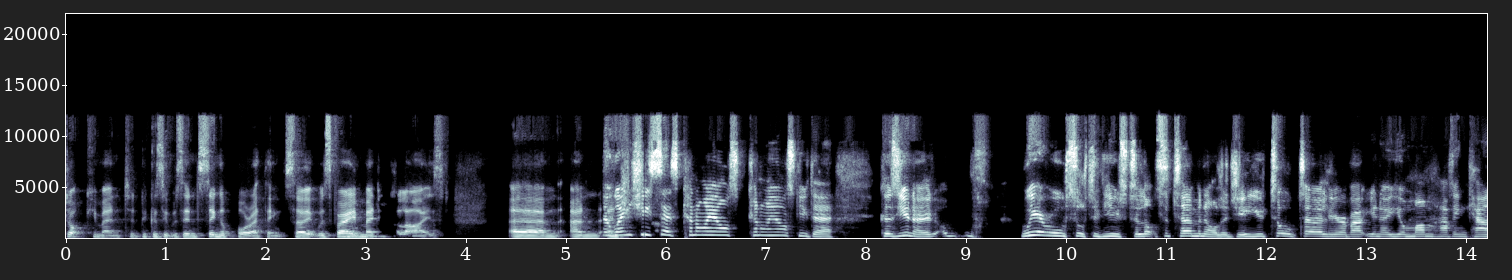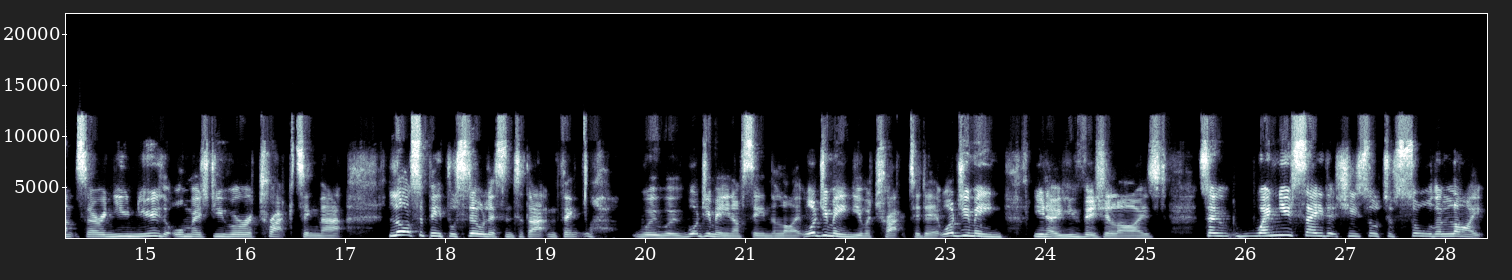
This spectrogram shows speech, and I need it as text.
documented because it was in Singapore, I think. So it was very mm. medicalized. Um, and, so and when she, she says, "Can I ask? Can I ask you there?" Because you know we're all sort of used to lots of terminology. You talked earlier about, you know, your mum having cancer and you knew that almost you were attracting that. Lots of people still listen to that and think, oh, woo woo. What do you mean I've seen the light? What do you mean you attracted it? What do you mean, you know, you visualized? So when you say that she sort of saw the light,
